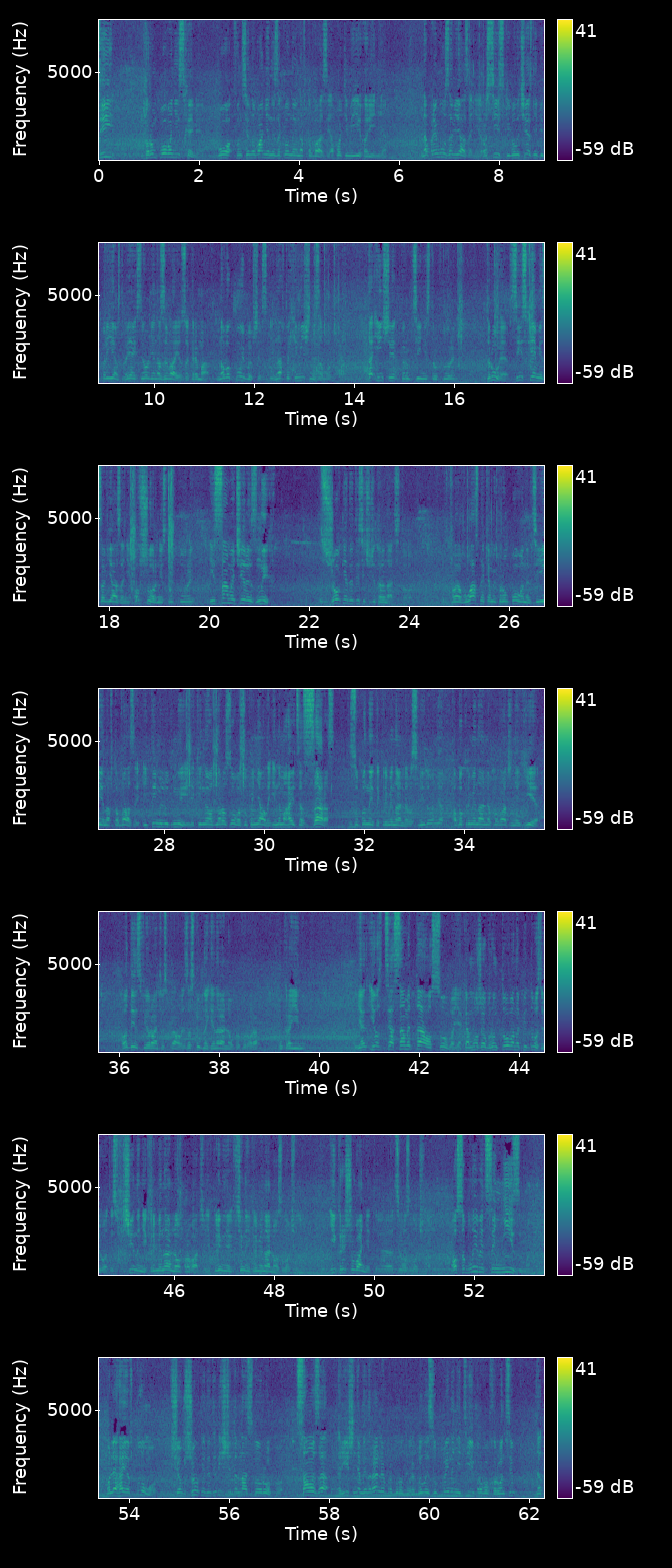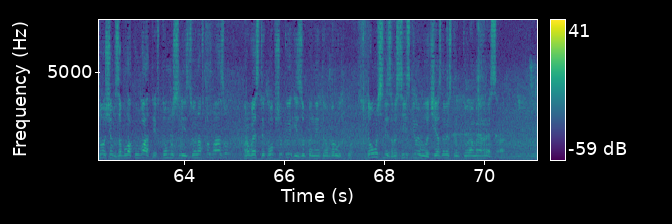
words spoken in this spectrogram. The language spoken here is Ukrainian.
цій корумпованій схемі по функціонуванню незаконної нафтобази, а потім її горіння, напряму зав'язані російські величезні підприємства, я їх сьогодні називаю, зокрема, Новокуйбишевський нафтохімічний завод та інші корупційні структури. Друге, в цій схемі зав'язані офшорні структури, і саме через них з жовтня 2014-го власниками корумпованими цієї нафтобази і тими людьми, які неодноразово зупиняли і намагаються зараз зупинити кримінальне розслідування або кримінальне провадження, є один з фігурантів справи, заступник генерального прокурора України. І ця саме та особа, яка може обґрунтовано підозрюватись в вчиненні кримінального провадження, в вчиненні кримінального злочину і кришуванні е, цього злочину. Особливий цинізм полягає в тому, що в жовтні 2014 року саме за рішенням Генеральної прокуратури були зупинені дії правоохоронців для того, щоб заблокувати, в тому числі цю нафтобазу, провести обшуки і зупинити оборудку, в тому числі з російськими величезними структурами агресора.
